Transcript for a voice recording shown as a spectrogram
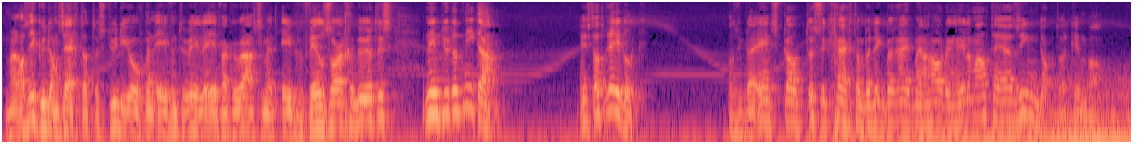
Maar als ik u dan zeg dat de studie over een eventuele evacuatie met evenveel zorg gebeurd is, neemt u dat niet aan. Is dat redelijk? Als u daar één spel tussen krijgt, dan ben ik bereid mijn houding helemaal te herzien, dokter Kimball.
